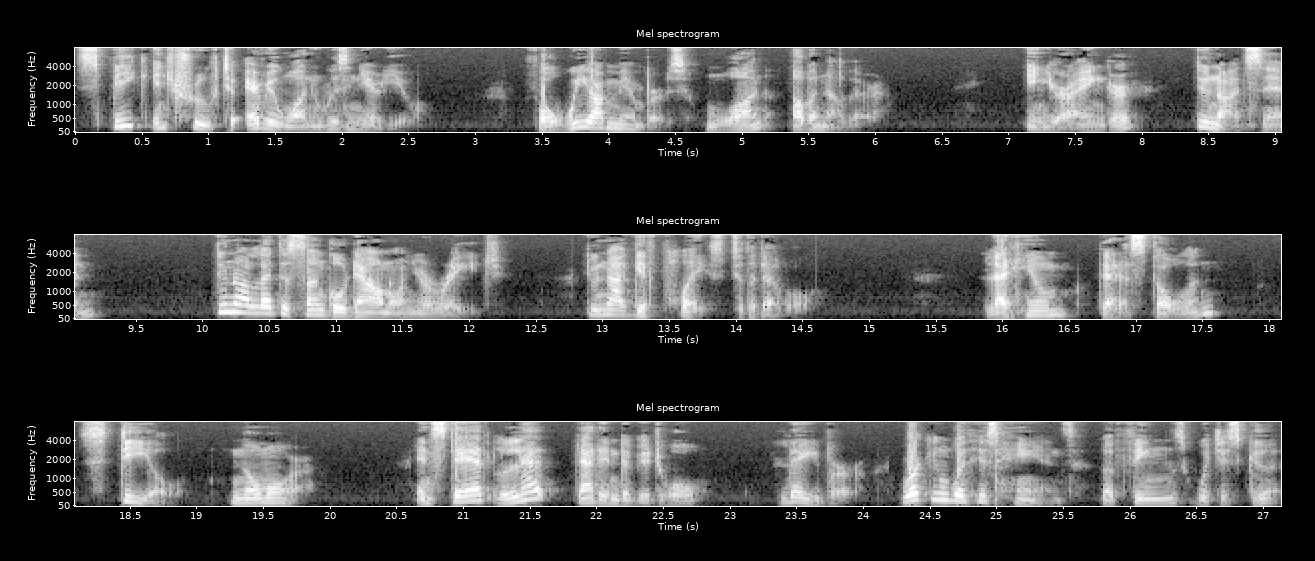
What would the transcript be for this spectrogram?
Speak in truth to everyone who is near you, for we are members one of another. In your anger, do not sin. Do not let the sun go down on your rage. Do not give place to the devil. Let him that has stolen steal no more. Instead, let that individual labor, working with his hands the things which is good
